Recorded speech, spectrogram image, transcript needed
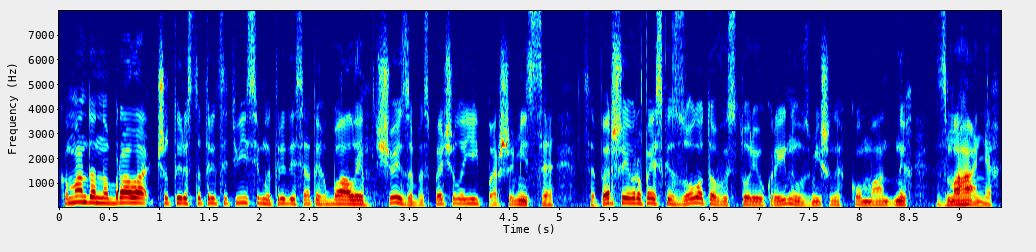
Команда набрала 438,3 бали, що й забезпечило їй перше місце. Це перше європейське золото в історії України у змішаних командних змаганнях.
